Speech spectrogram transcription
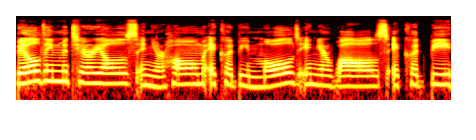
building materials in your home, it could be mold in your walls, it could be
